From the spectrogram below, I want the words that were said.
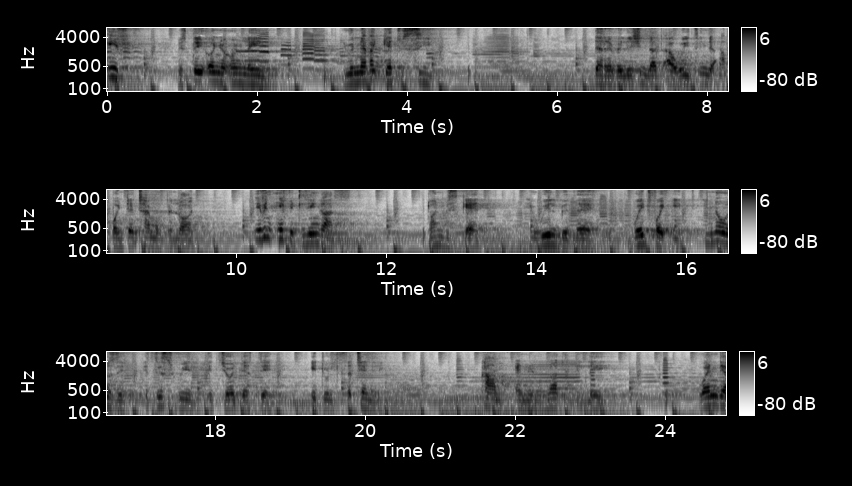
if you stay on your own lane, you will never get to see the revelation that awaits in the appointed time of the Lord. Even if it lingers, don't be scared. He will be there. Wait for it. He knows it. It's His will. It's your destiny. It will certainly come and will not delay. When the,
